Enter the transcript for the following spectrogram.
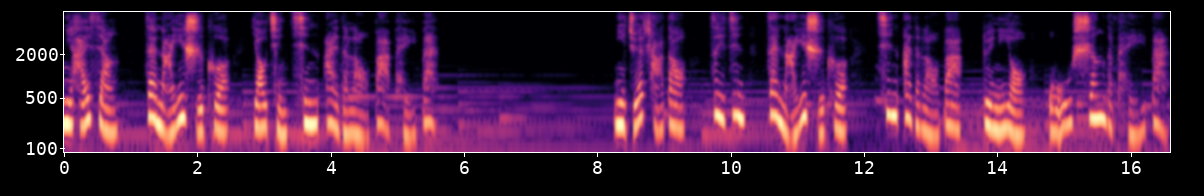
你还想在哪一时刻邀请亲爱的老爸陪伴？你觉察到最近在哪一时刻，亲爱的老爸对你有无声的陪伴？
